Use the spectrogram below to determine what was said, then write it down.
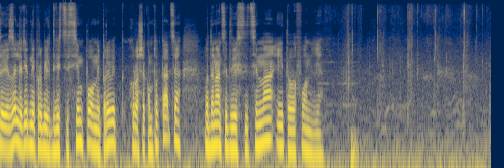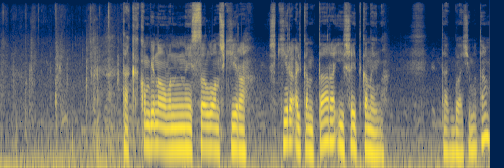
дизель, рідний пробіг 207, повний привід, хороша комплектація, 11200 ціна і телефон є. Так, комбінований салон шкіра, шкіра, алькантара і ще й тканина. Так, бачимо там.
